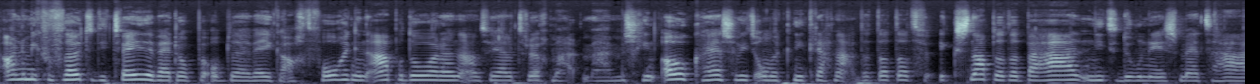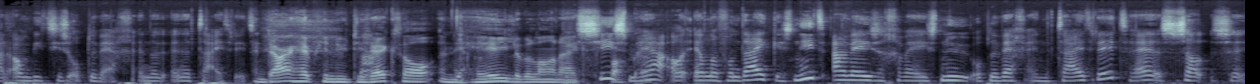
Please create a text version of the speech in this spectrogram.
Annemiek van Vleuten, die tweede werd op, op de weken achtervolging in Apeldoorn een aantal jaren terug. Maar, maar misschien ook hè, zoiets onder de knie krijgt. Nou, dat, dat, dat, ik snap dat dat bij haar niet te doen is met haar ambities op de weg en de, en de tijdrit. En daar heb je nu direct al een ja, hele belangrijke Precies, maar ja, Ellen van Dijk is niet aanwezig geweest nu op de weg en de tijdrit. Hè. Ze, zat, ze,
